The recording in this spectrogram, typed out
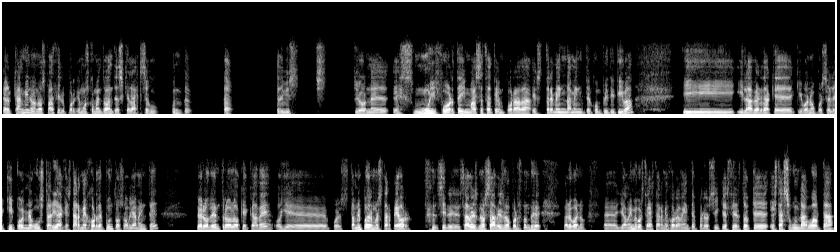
El camino no es fácil porque hemos comentado antes que la segunda división eh, es muy fuerte y más esta temporada, es tremendamente competitiva. Y, y, la verdad que, que, bueno, pues el equipo, y me gustaría que estar mejor de puntos, obviamente, pero dentro de lo que cabe, oye, pues también podemos estar peor, ¿sabes? No sabes, ¿no? Por dónde, pero bueno, eh, yo a mí me gustaría estar mejor, obviamente, pero sí que es cierto que esta segunda vuelta,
